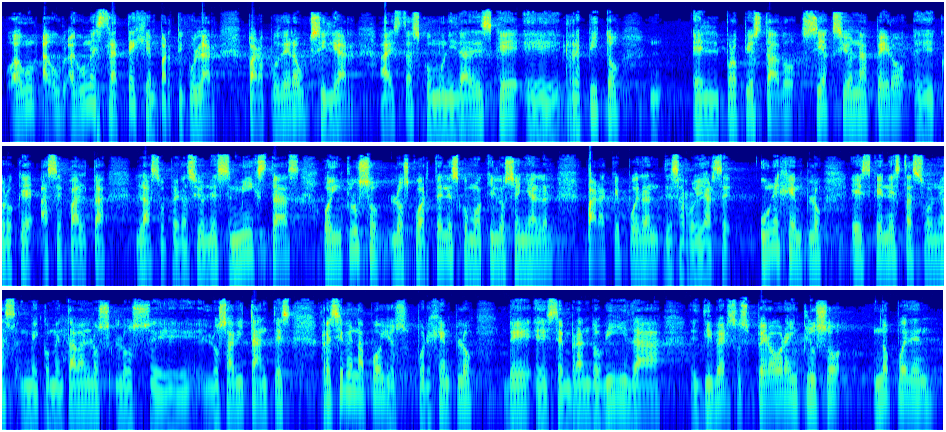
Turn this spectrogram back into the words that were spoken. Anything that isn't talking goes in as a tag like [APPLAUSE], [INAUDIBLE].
alguna estrategia en particular para poder auxiliar a estas comunidades que, eh, repito, el propio Estado sí acciona, pero creo que hace falta las operaciones mixtas o incluso los cuarteles, como aquí lo señalan, para que puedan desarrollarse. Un ejemplo es que en estas zonas, me comentaban los, los, eh, los habitantes, reciben apoyos, por ejemplo, de eh, Sembrando Vida, eh, diversos, pero ahora incluso no pueden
